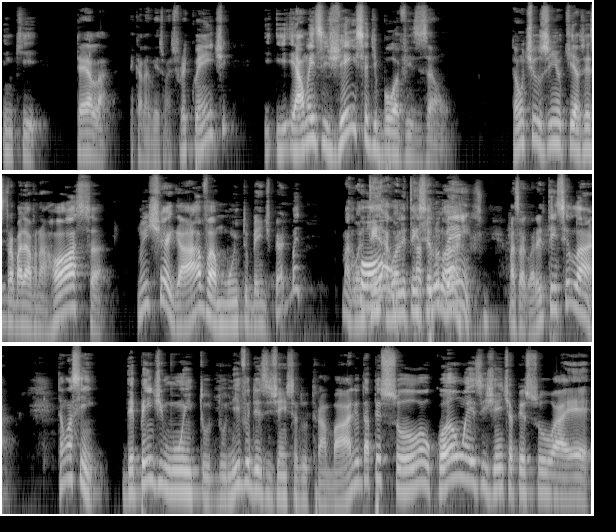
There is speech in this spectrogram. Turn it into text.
em que tela é cada vez mais frequente e, e há uma exigência de boa visão. Então, o tiozinho que às vezes trabalhava na roça não enxergava muito bem de perto, mas Mas Tá agora, ele tem, bom, agora ele tem tá celular. bem. Mas agora ele tem celular. Então, assim, depende muito do nível de exigência do trabalho da pessoa, o quão exigente a pessoa é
